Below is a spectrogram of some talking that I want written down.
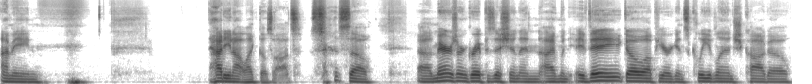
I mean, how do you not like those odds? so, uh, Mariners are in great position, and I would if they go up here against Cleveland, Chicago,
